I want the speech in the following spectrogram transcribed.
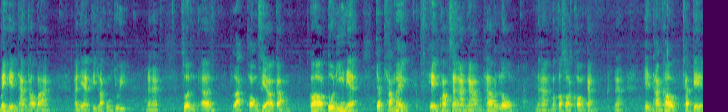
ไม่เห็นทางเข้าบ้าน อันนี้ผิดหลักฮวงจุ้ยนะฮะส่วนหลักของเสียกรรม ก็ตัวนี้เนี่ยจะทำให้เห็นความสง่างามถ้ามันโล่งนะฮะมันก็สอดคล้องกันนะะเห็นทางเข้าชัดเจน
